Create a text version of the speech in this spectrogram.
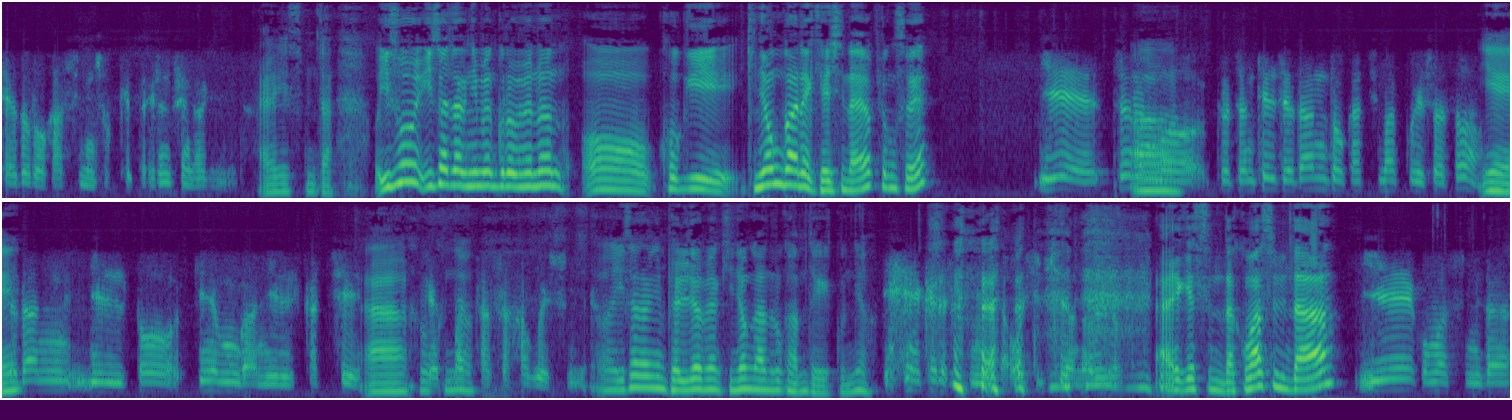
제도로 갔으면 좋겠다 이런 생각입니다. 알겠습니다. 이소 이사장님은 그러면은 어 거기 기념관에 계시나요 평소에? 예, 저는 아. 뭐그 전태일 재단도 같이 맡고 있어서 예. 재단 일도 기념관 일 같이 아 그렇군요. 맡아서 하고 있습니다. 어, 이사장님 뵈려면 기념관으로 가면 되겠군요. 예, 그렇습니다. 오십시오, 놀러. 알겠습니다. 고맙습니다. 예, 고맙습니다.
